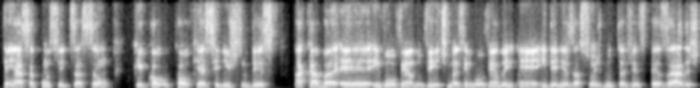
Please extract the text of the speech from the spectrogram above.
têm essa conscientização que qual, qualquer sinistro desse acaba é, envolvendo vítimas, envolvendo é, indenizações muitas vezes pesadas,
